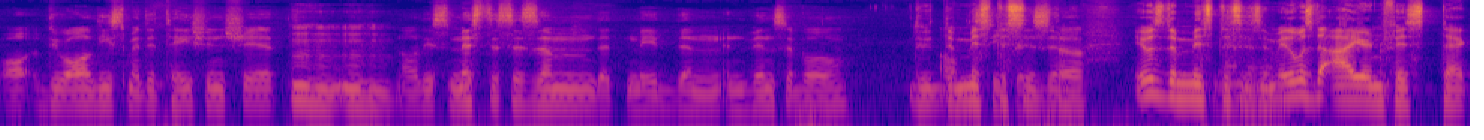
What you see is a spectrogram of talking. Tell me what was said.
all, do all these meditation shit, Mm-hmm, all this mysticism that made them invincible. Dude, all the mysticism. It was the mysticism. It was the Iron Fist tech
